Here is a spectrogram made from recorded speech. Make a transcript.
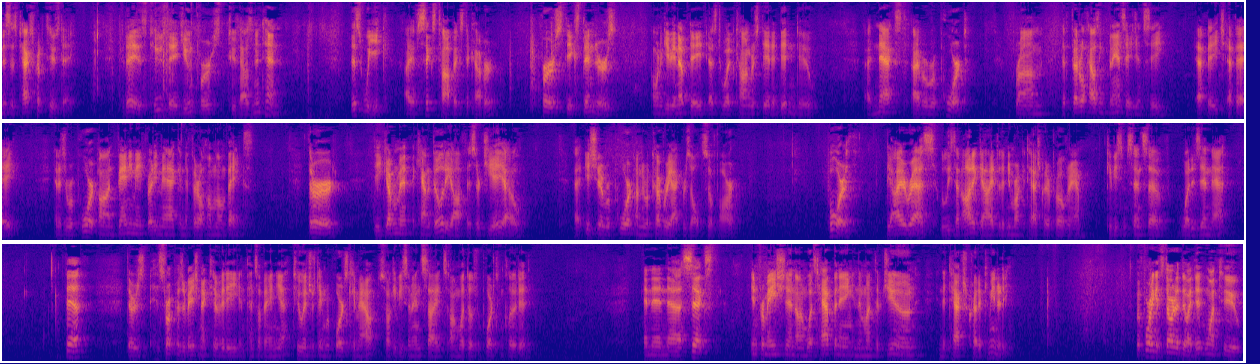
and this is Tax Credit Tuesday. Today is Tuesday, June 1st, 2010. This week, I have six topics to cover. First, the extenders. I want to give you an update as to what Congress did and didn't do. Uh, next, I have a report from the Federal Housing Finance Agency, FHFA, and it's a report on Fannie Mae, Freddie Mac, and the Federal Home Loan Banks. Third, the Government Accountability Office, or GAO, uh, issued a report on the Recovery Act results so far. Fourth, the IRS released an audit guide for the New Market Tax Credit Program, give you some sense of what is in that. Fifth, there's historic preservation activity in Pennsylvania. Two interesting reports came out, so I'll give you some insights on what those reports included. And then uh, sixth, information on what's happening in the month of June in the tax credit community. Before I get started, though, I did want to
